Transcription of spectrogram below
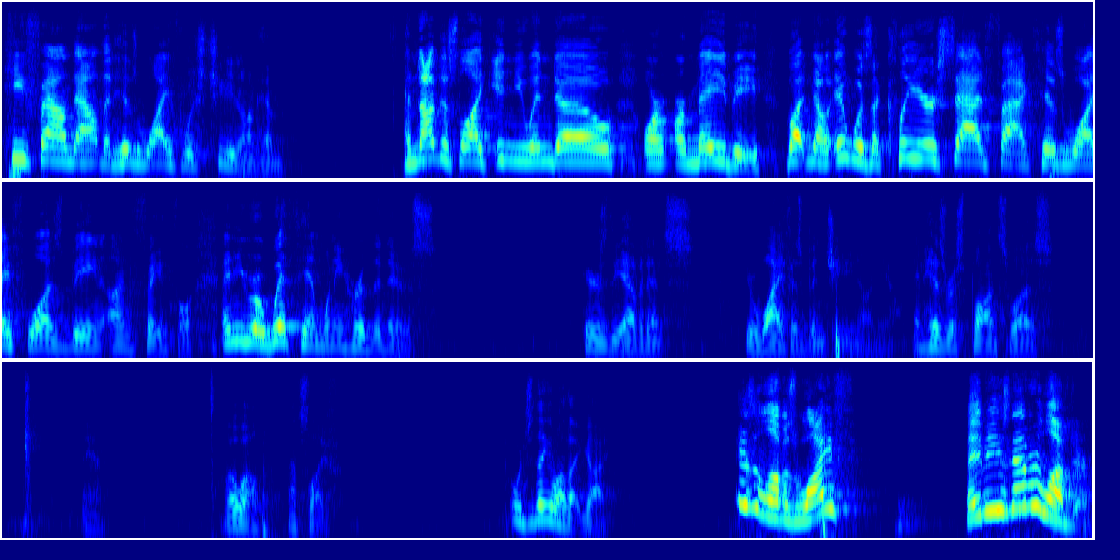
he found out that his wife was cheating on him. And not just like innuendo or, or maybe, but no, it was a clear, sad fact his wife was being unfaithful. And you were with him when he heard the news. Here's the evidence your wife has been cheating on you. And his response was, Man, oh well, that's life. What'd you think about that guy? He doesn't love his wife. Maybe he's never loved her.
